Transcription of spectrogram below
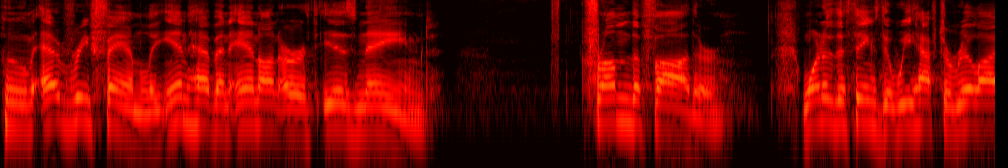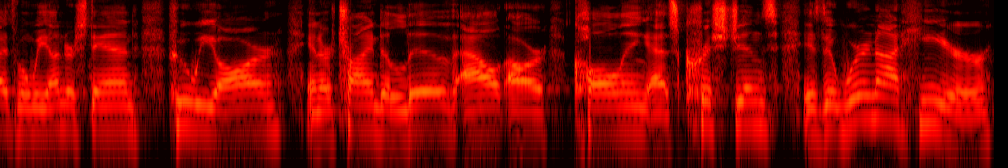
whom every family in heaven and on earth is named. From the Father. One of the things that we have to realize when we understand who we are and are trying to live out our calling as Christians is that we're not here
